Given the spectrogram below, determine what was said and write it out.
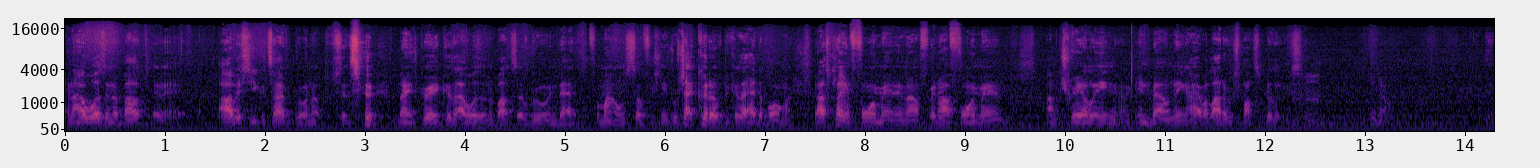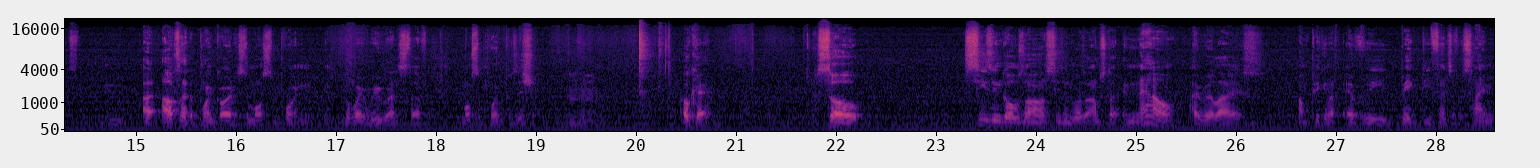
and I wasn't about. And uh, obviously, you could tell I've grown up since ninth grade because I wasn't about to ruin that for my own selfish needs, which I could have because I had the ball. In my, I was playing four man, and our, in our four man, I'm trailing, I'm inbounding, I have a lot of responsibilities. You know, it's, uh, outside the point guard is the most important. The way we run stuff, most important position. Okay. So season goes on, season goes on. I'm starting, and now I realize I'm picking up every big defensive assignment.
